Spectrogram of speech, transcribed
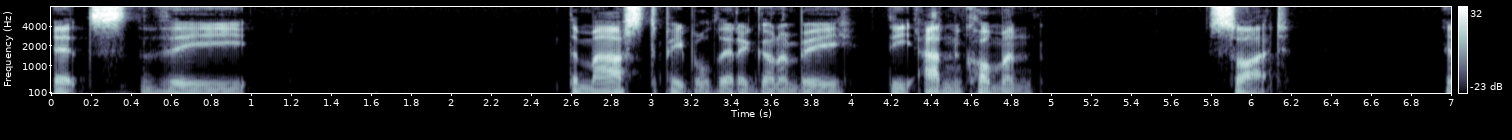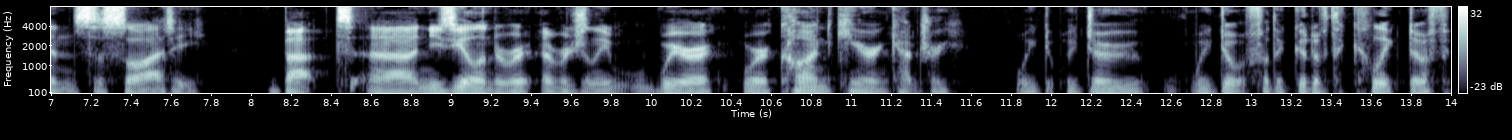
it's the the masked people that are going to be the uncommon sight in society. But uh, New Zealand originally we're a, we're a kind, caring country. We we do we do it for the good of the collective.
